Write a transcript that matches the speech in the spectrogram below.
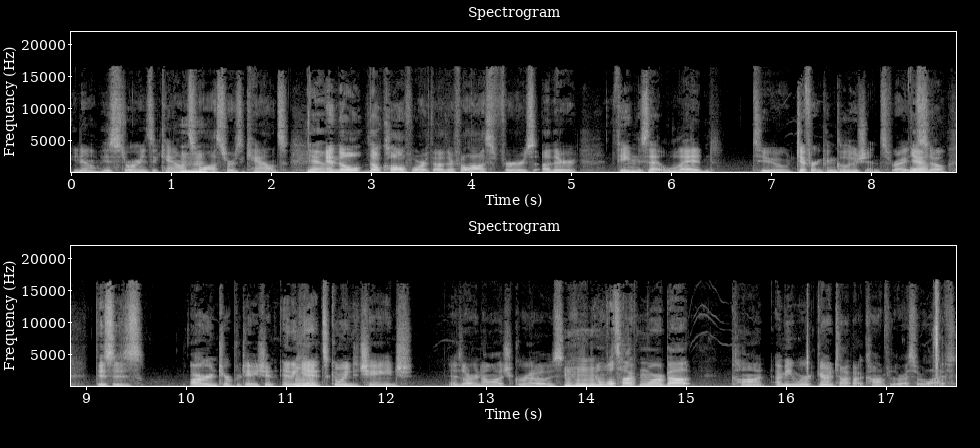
you know, historians' accounts, Mhm. philosophers' accounts, yeah. and they'll they'll call forth other philosophers, other things that led to different conclusions, right? Yeah. So this is our interpretation, and again, Mhm. it's going to change as our knowledge grows, Mhm. and we'll talk more about Kant. I mean, we're going to talk about Kant for the rest of our lives,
